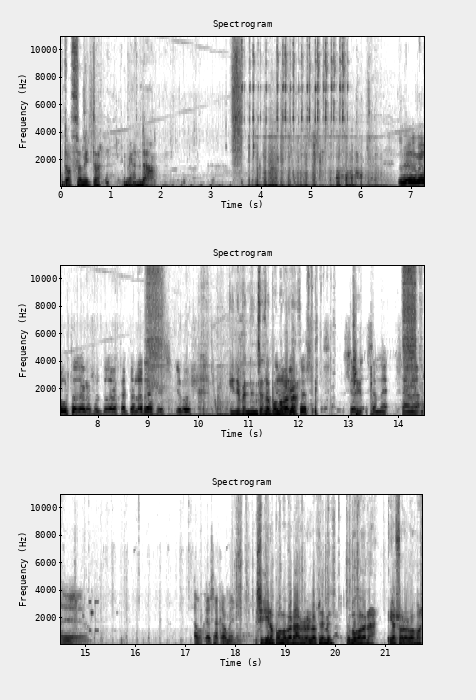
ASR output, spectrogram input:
dos zumitos que me han dado. Lo único que me gusta del resultado de las catalanas es que los Independientes no pongo verdad. nacionalistas se han, Sí. se han- se han, eh, vamos, que han sacado menos. Sí, sí, no pongo gobernar. Los no pongo gobernar. Ellos solos vamos.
